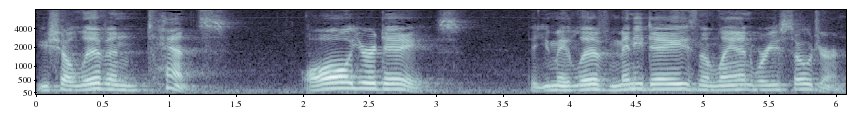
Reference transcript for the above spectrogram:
You shall live in tents all your days, that you may live many days in the land where you sojourn.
